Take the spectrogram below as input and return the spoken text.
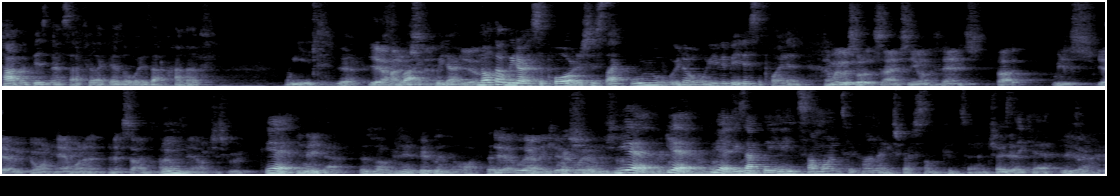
type of business, I feel like there's always that kind of weird. yeah. Yeah, 100%. Like we don't. Yeah. Not that we don't support. It's just like we, we don't want you to be disappointed. And we were sort of the same, sitting on the fence, but we just, yeah, we've gone ham on it and it's starting to pay Mm. off now, which is good. Yeah. You need that as well. You need people in your life that Yeah, well, they only care question for it so- Yeah, yeah, yeah, exactly. You need someone to kind of express some concern, shows Yeah. they care. Exactly.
